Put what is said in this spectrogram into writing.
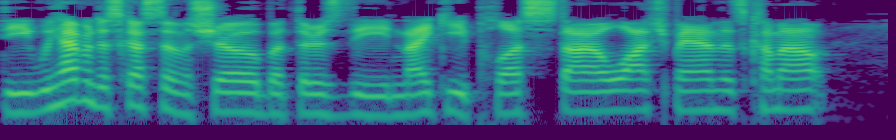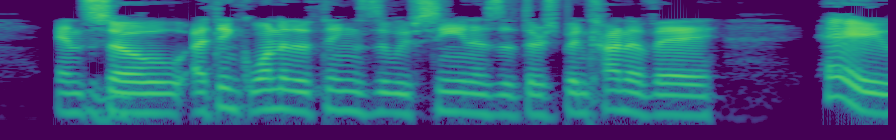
the we haven't discussed it on the show, but there's the Nike Plus style watch band that's come out, and mm-hmm. so I think one of the things that we've seen is that there's been kind of a hey,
